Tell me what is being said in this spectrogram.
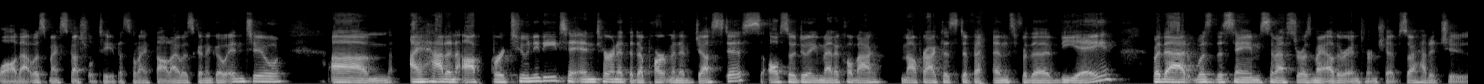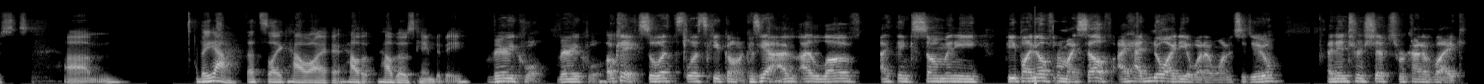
law. That was my specialty. That's what I thought I was going to go into. Um, I had an opportunity to intern at the Department of Justice, also doing medical mal- malpractice defense for the VA, but that was the same semester as my other internship, so I had to choose. Um, but yeah, that's like how I how how those came to be. Very cool. Very cool. Okay, so let's let's keep going because yeah, I, I love. I think so many people. I know for myself, I had no idea what I wanted to do, and internships were kind of like,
